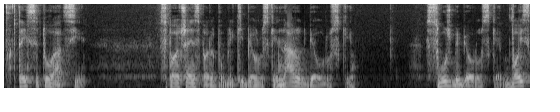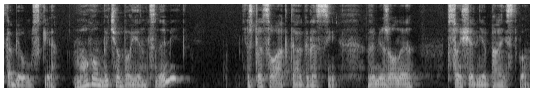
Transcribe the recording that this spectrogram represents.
w tej sytuacji społeczeństwo Republiki Białoruskiej, naród białoruski, służby białoruskie, wojska białoruskie mogą być obojętnymi? Że to są akty agresji wymierzone w sąsiednie państwo.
